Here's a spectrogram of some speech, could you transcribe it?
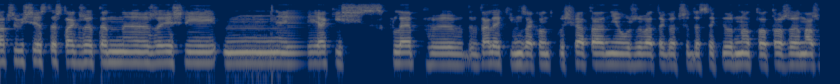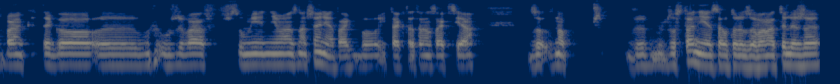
oczywiście jest też tak, że, ten, że jeśli mm, jakiś sklep w dalekim zakątku świata nie używa tego 3D Secure, no to to, że nasz bank tego używa w sumie nie ma znaczenia, tak? bo i tak ta transakcja no, zostanie zautoryzowana, tyle że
